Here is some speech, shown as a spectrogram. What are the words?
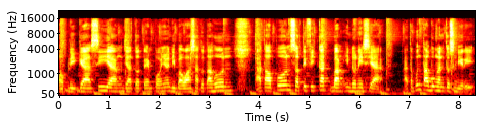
obligasi yang jatuh temponya di bawah satu tahun, ataupun sertifikat Bank Indonesia, ataupun tabungan itu sendiri.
